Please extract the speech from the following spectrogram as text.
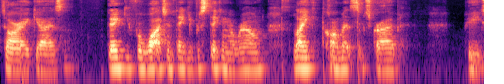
It's alright, guys. Thank you for watching. Thank you for sticking around. Like, comment, subscribe. Peace.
